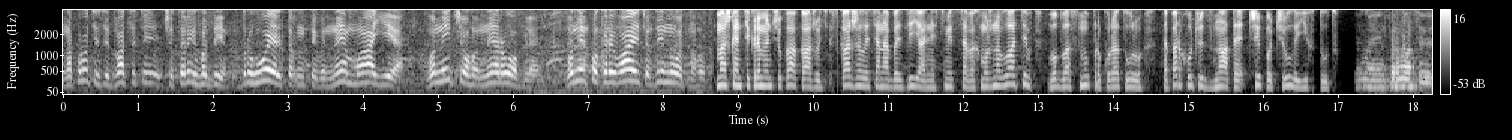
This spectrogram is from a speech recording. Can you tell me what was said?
на протязі 24 годин. Другої альтернативи немає. Вони цього не роблять. Вони покривають один одного. Мешканці Кременчука кажуть, скаржилися на бездіяльність місцевих можновладців в обласну прокуратуру. Тепер хочуть знати, чи почули їх тут. Я маю інформацію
